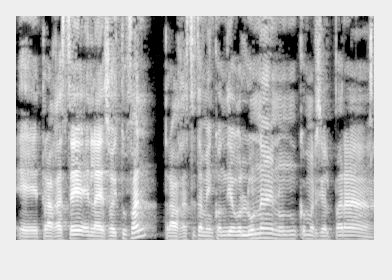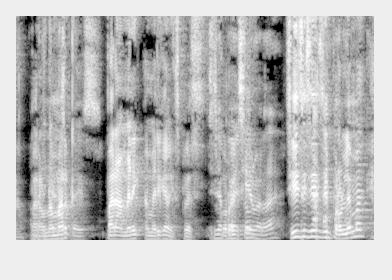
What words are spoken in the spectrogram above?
Eh, trabajaste en la de Soy tu fan. Trabajaste también con Diego Luna en un comercial para, para una marca. Para American Express. Sí, se ¿verdad? Sí, sí, sí, sin problema.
